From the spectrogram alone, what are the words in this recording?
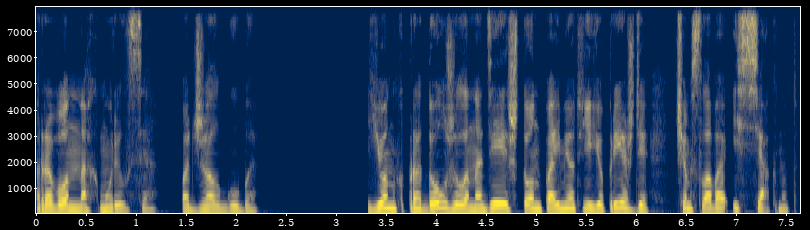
Равон нахмурился, поджал губы. Йонг продолжила, надеясь, что он поймет ее прежде, чем слова иссякнут.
